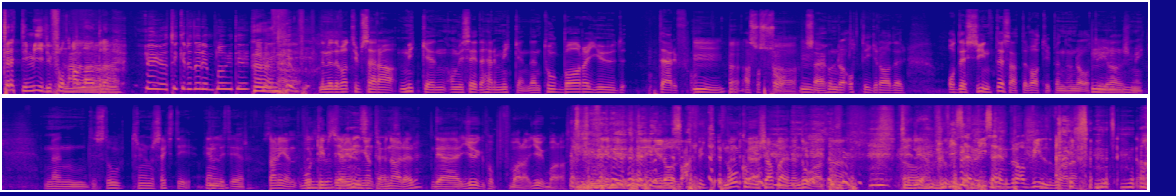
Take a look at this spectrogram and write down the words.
30 mil ifrån alla andra. Jag tycker det där är en bra idé. Nej men det var typ så här micken, om vi säger det här är micken, den tog bara ljud därifrån. Mm. Alltså så. Mm. så här 180 grader. Och det syntes att det var typ en 180 Mm. graders mick. Men det stod 360 enligt er. sanningen, vårt tips Jag för minns unga inte ens. entreprenörer, det är ljug på bara, ljug bara. Så här. Det spelar ingen roll. Någon kommer ju köpa den ändå alltså. Tydligen. Visa, visa en bra bild bara.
